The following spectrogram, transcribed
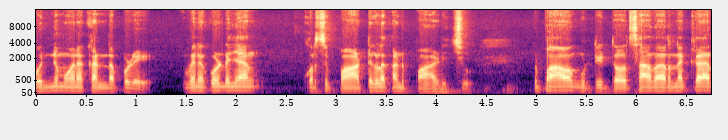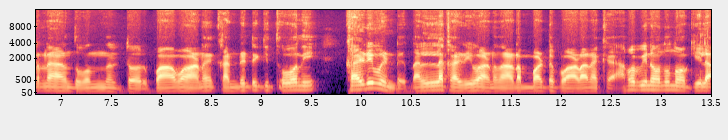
പൊന്നുമോനെ കണ്ടപ്പോഴേ ഇവനെ കൊണ്ട് ഞാൻ കുറച്ച് പാട്ടുകളൊക്കെ കണ്ട് പാടിച്ചു. ഒരു പാവം കുട്ടിട്ടോ സാധാരണക്കാരനാണെന്ന് തോന്നുന്നിട്ടോ ഒരു പാവമാണ് കണ്ടിട്ട് എനിക്ക് തോന്നി കഴിവുണ്ട് നല്ല കഴിവാണ് നാടൻപാട്ട് പാടാനൊക്കെ. അപ്പോൾ പിന്നെ ഒന്നും നോക്കിയില്ല.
